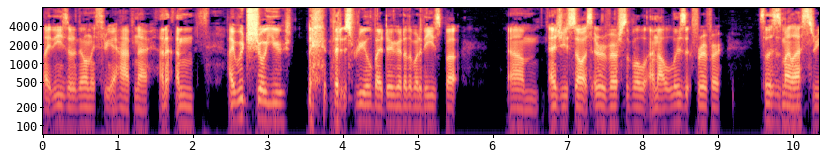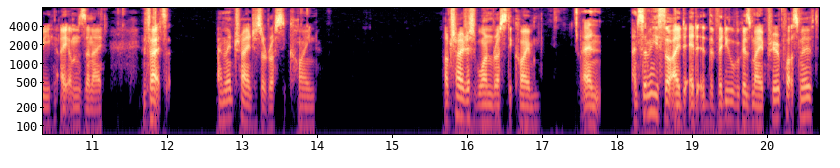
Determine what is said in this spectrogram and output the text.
Like these are the only three I have now, and and I would show you that it's real by doing another one of these, but um, as you saw, it's irreversible, and I'll lose it forever. So this is my last three items, and I, in fact, I might try just a rusty coin. I'll try just one rusty coin, and and some of you thought I'd edited the video because my prayer pots moved,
